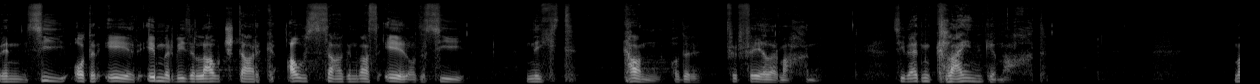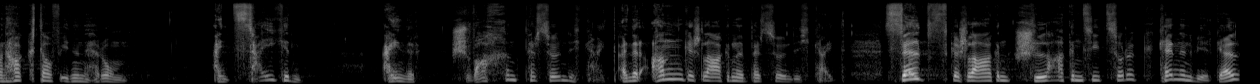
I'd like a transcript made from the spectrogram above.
Wenn sie oder er immer wieder lautstark aussagen, was er oder sie nicht kann oder für Fehler machen. Sie werden klein gemacht. Man hackt auf ihnen herum. Ein Zeichen einer schwachen Persönlichkeit, einer angeschlagenen Persönlichkeit. Selbst geschlagen schlagen sie zurück, kennen wir, gell?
